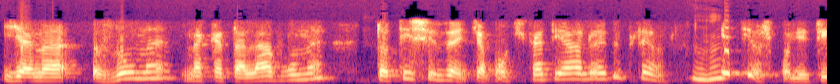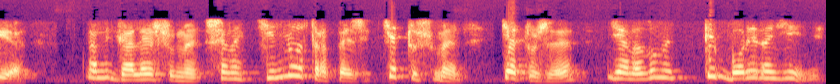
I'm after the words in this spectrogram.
για να δούμε, να καταλάβουμε το τι συμβαίνει και από και κάτι άλλο επιπλέον. Γιατί ως πολιτεία να μην καλέσουμε σε ένα κοινό τραπέζι και τους μεν και τους δε για να δούμε τι μπορεί να γίνει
